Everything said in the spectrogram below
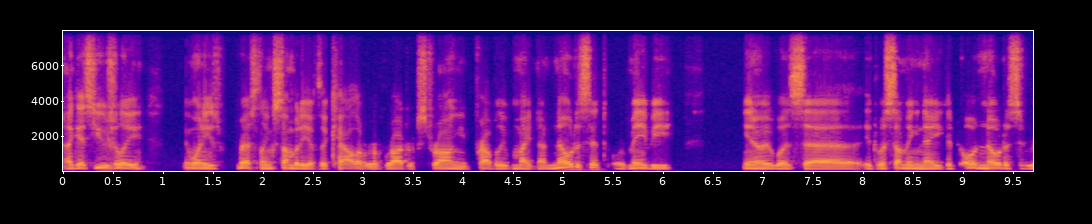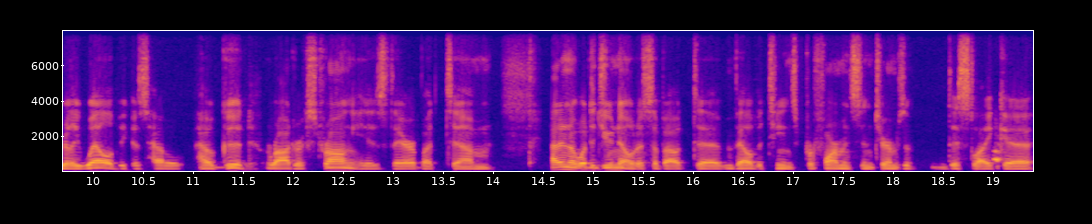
I guess usually when he's wrestling somebody of the caliber of Roderick Strong, you probably might not notice it, or maybe you know it was uh, it was something that you could oh, notice it really well because how how good Roderick Strong is there. But um, I don't know. What did you notice about uh, Velveteen's performance in terms of this like uh,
